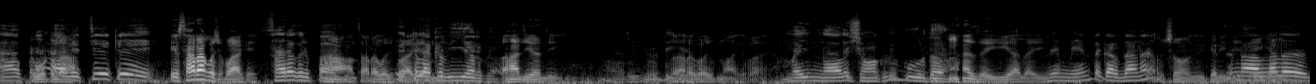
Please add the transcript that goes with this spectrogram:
ਆ ਆਪਣਾ ਆ। ਵਿੱਚ ਕਿ ਇਹ ਸਾਰਾ ਕੁਝ ਪਾ ਕੇ। ਸਾਰਾ ਕੁਝ ਪਾ ਹਾਂ ਸਾਰਾ ਕੁਝ ਪਾ 1 ਕੇ ਲੱਖ 20 ਹਜ਼ਾਰ ਰੁਪਏ। ਹਾਂਜੀ ਹਾਂਜੀ। ਵੈਰੀ ਗੁੱਡ ਸਾਰਾ ਕੁਝ ਬਣਾ ਕੇ ਪਾ ਕੇ। ਬਾਈ ਨਾਲ ਸ਼ੌਂਕ ਵੀ ਪੂਰਦਾ ਸਹੀ ਗੱਲ ਆ ਜੀ। ਜੇ ਮਿਹਨਤ ਕਰਦਾ ਨਾ ਸ਼ੌਂਕ ਵੀ ਕਰੀ ਤੇ ਨਾਲ ਨਾਲ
